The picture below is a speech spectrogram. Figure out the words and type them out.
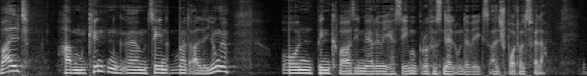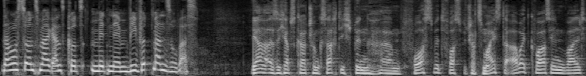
Wald, habe ein Kind, einen zehn Monate alte Junge und bin quasi mehr oder weniger semi-professionell unterwegs als Sportholzfäller. Da musst du uns mal ganz kurz mitnehmen. Wie wird man sowas? Ja, also ich habe es gerade schon gesagt, ich bin ähm, Forstwirt, Forstwirtschaftsmeister, arbeite quasi im Wald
